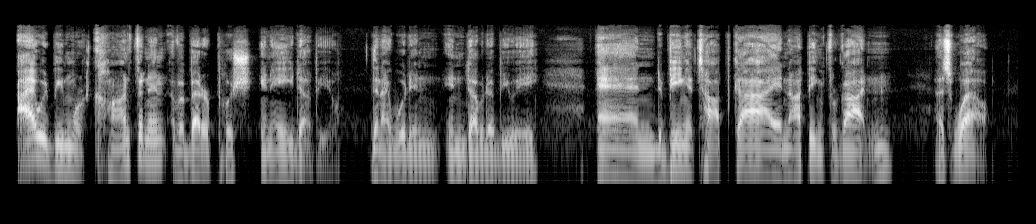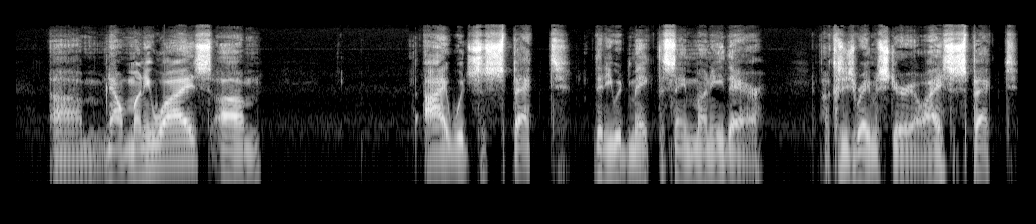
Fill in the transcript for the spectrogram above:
I would be more confident of a better push in AEW than I would in in WWE, and being a top guy and not being forgotten as well. Um, now, money wise, um, I would suspect that he would make the same money there because uh, he's Rey Mysterio. I suspect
